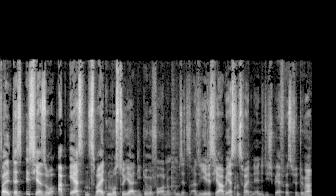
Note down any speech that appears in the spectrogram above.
weil das ist ja so, ab 1.2. musst du ja die Düngeverordnung umsetzen. Also jedes Jahr ab 1.2. endet die Sperrfrist für Dünger,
